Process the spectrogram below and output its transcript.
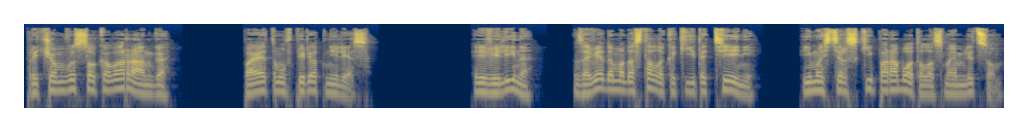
причем высокого ранга, поэтому вперед не лез. Эвелина заведомо достала какие-то тени и мастерски поработала с моим лицом.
